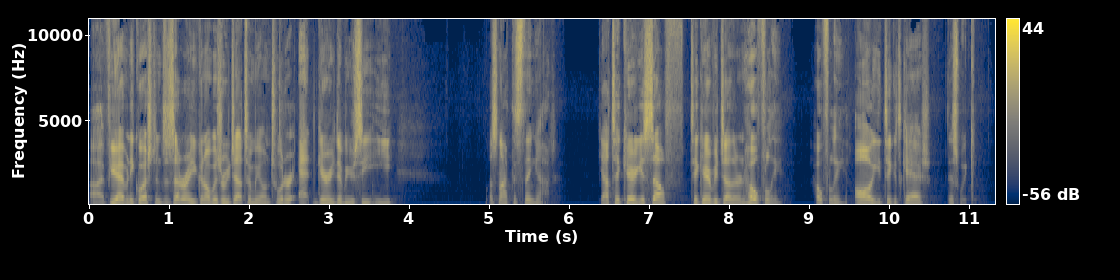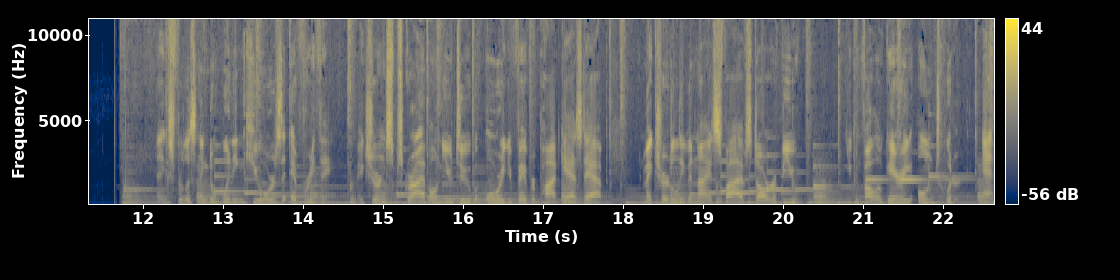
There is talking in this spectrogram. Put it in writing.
Uh, if you have any questions, etc., you can always reach out to me on Twitter at GaryWCE. Let's knock this thing out. Y'all take care of yourself, take care of each other, and hopefully, hopefully, all you tickets cash this week. Thanks for listening to Winning Cures Everything. Make sure and subscribe on YouTube or your favorite podcast app, and make sure to leave a nice five star review. You can follow Gary on Twitter at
